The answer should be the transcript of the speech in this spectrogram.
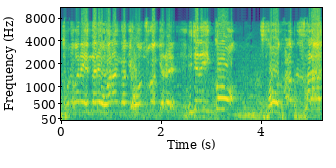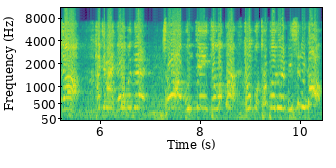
서로 간에 옛날에 원한 관계 원수 관계를 이제는 잊고 서로 단합해서 살아가자 하지만 여러분들은 저 문재인 정권과 전국 첩보들을 믿습니까?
